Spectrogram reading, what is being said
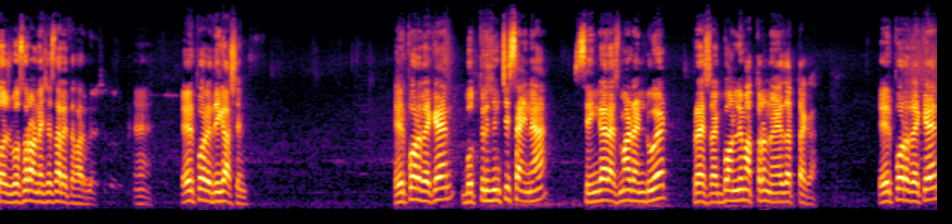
দশ বছর অনায়াসে চালাতে পারবেন হ্যাঁ? এরপরে দিকে আসেন। এরপরে দেখেন, বত্রিশ ইঞ্চি China Singer smart Android price রাখব অনলি মাত্র নয় হাজার টাকা। এরপরে দেখেন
